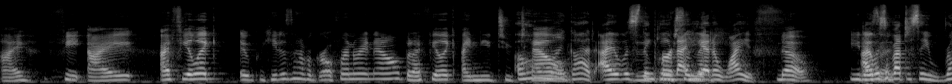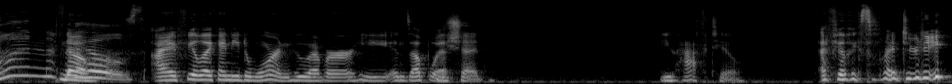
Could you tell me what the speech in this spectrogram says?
I feel I I feel like it, he doesn't have a girlfriend right now, but I feel like I need to Oh tell. Oh my god! I was thinking that he that- had a wife. No, he I doesn't. was about to say run for No. the hills. I feel like I need to warn whoever he ends up with. You should. You have to. I feel like it's my duty.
